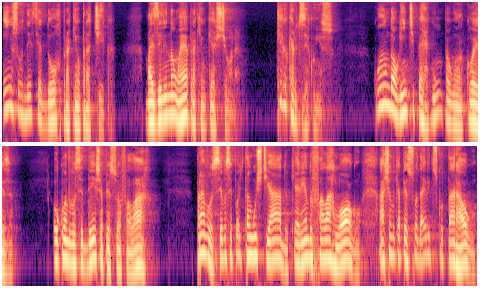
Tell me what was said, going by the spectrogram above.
ensurdecedor para quem o pratica, mas ele não é para quem o questiona. O que, que eu quero dizer com isso? Quando alguém te pergunta alguma coisa, ou quando você deixa a pessoa falar, para você, você pode estar angustiado, querendo falar logo, achando que a pessoa deve te escutar algo,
